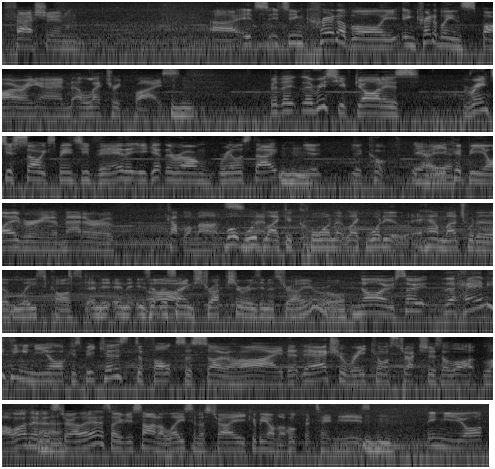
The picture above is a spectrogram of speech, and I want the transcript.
fashion. Uh, it's it's incredibly incredibly inspiring and electric place. But the, the risk you've got is rent is so expensive there that you get the wrong real estate, you, you're cooked. You Yeah, you could be over in a matter of couple of months. what would And- like a corner like what? i- how much would a lease cost? And, it- and is it the Oh. same structure as in Australia or? No, so the handy thing in New York is because defaults are so high that the actual recourse structure is a lot lower than Uh-huh. Australia. So if you sign a lease in Australia, you could be on the hook for 10 years. Mm-hmm. In New York,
